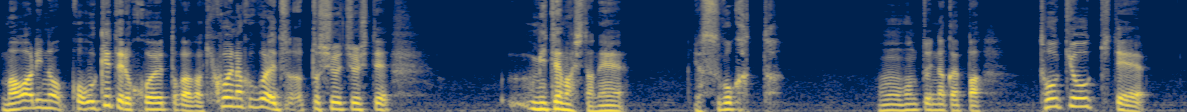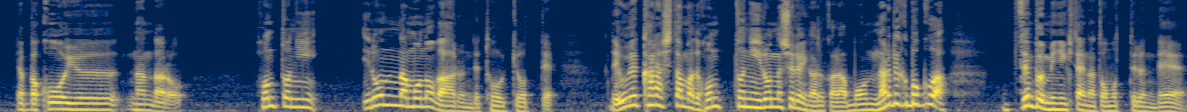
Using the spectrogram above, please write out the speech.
周りのこう受けてる声とかが聞こえなくぐらいずっと集中して見てましたね。いや、すごかった。うん、本当になんかやっぱ東京来て、やっぱこういう、なんだろう。本当にいろんなものがあるんで、東京って。で、上から下まで本当にいろんな種類があるから、もうなるべく僕は全部見に行きたいなと思ってるんで、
